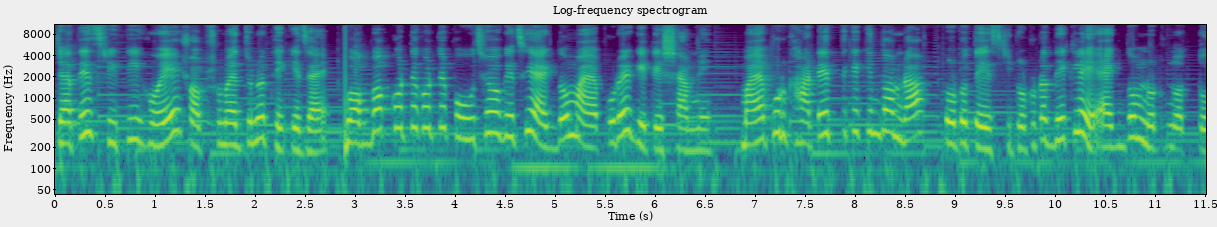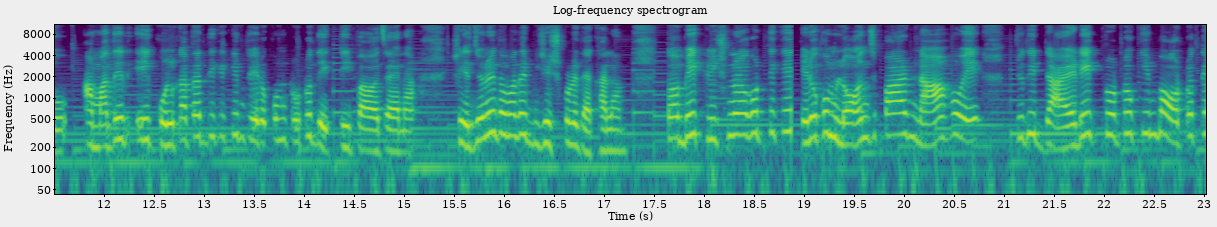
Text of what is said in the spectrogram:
যাতে স্মৃতি হয়ে সব সময়ের জন্য থেকে যায়। বকবক করতে করতে পৌঁছেও গেছি একদম মায়াপুরের গেটের সামনে। মায়াপুর ঘাটের থেকে কিন্তু আমরা টোটোতে এসেছি। টোটোটা দেখলে একদম নতুনত্ব। আমাদের এই কলকাতার দিকে কিন্তু এরকম টোটো দেখতেই পাওয়া যায় না। সেজন্যই তোমাদের বিশেষ করে দেখালাম। তবে কৃষ্ণনগর থেকে এরকম লঞ্চ পার না হয়ে যদি ডাইরেক্ট টোটো কিংবা অটোতে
